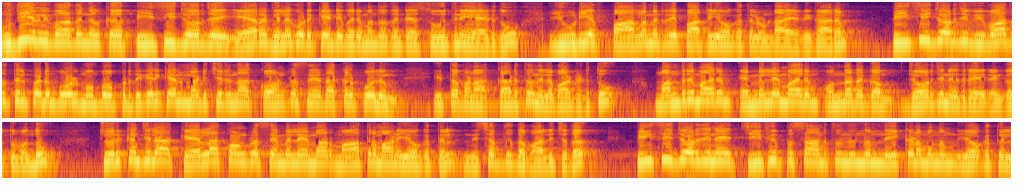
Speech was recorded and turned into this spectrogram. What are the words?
പുതിയ വിവാദങ്ങൾക്ക് പി സി ജോർജ് ഏറെ വില കൊടുക്കേണ്ടി വരുമെന്നതിന്റെ സൂചനയായിരുന്നു U D F parliamentary party യോഗത്തിലുണ്ടായ വികാരം. പി സി ജോർജ് വിവാദത്തിൽപ്പെടുമ്പോൾ മുമ്പ് പ്രതികരിക്കാൻ മടിച്ചിരുന്ന കോൺഗ്രസ് നേതാക്കൾ പോലും ഇത്തവണ കടുത്ത നിലപാടെടുത്തു. മന്ത്രിമാരും എം എൽ എമാരും ഒന്നടങ്കം ജോർജിനെതിരെ രംഗത്തുവന്നു ചുരുക്കം ചില കേരള കോൺഗ്രസ് എം എൽ എമാർ മാത്രമാണ് യോഗത്തിൽ നിശബ്ദത പാലിച്ചത്. പി സി ജോർജിനെ ചീഫ് വിപ്പ് സ്ഥാനത്ത് നിന്നും നീക്കണമെന്നും യോഗത്തിൽ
